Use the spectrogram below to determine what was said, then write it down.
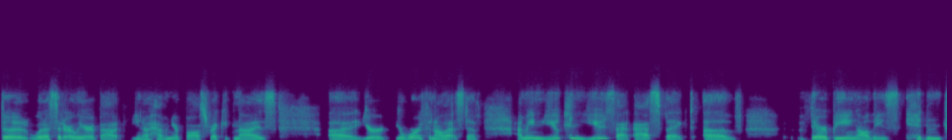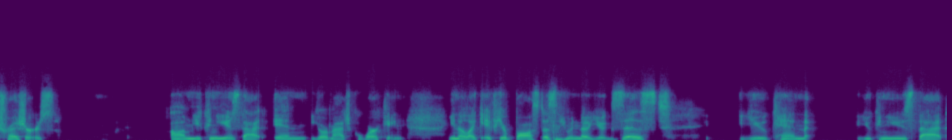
the what I said earlier about you know having your boss recognize uh, your your worth and all that stuff. I mean, you can use that aspect of there being all these hidden treasures. Um, you can use that in your magical working. You know, like if your boss doesn't even know you exist, you can you can use that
